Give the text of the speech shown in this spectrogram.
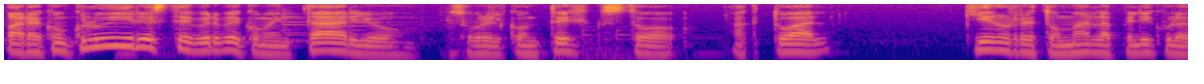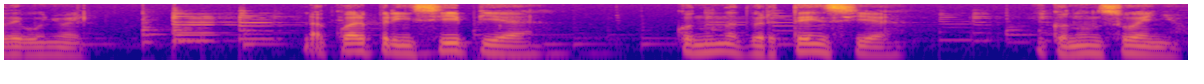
Para concluir este breve comentario sobre el contexto actual, quiero retomar la película de Buñuel, la cual principia con una advertencia y con un sueño.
